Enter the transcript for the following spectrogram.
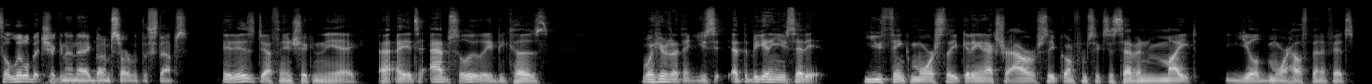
it's a little bit chicken and egg, but I'm starting with the steps. it is definitely a chicken and the egg. Uh, it's absolutely because, well, here's what I think. You at the beginning you said it. You think more sleep, getting an extra hour of sleep, going from six to seven, might yield more health benefits.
